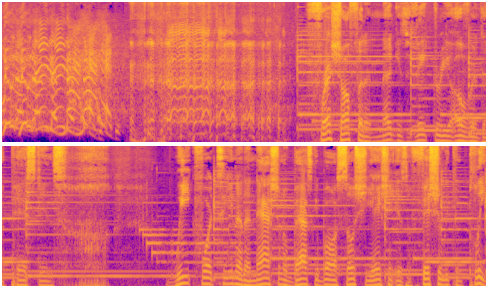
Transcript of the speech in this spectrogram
You mad! Fresh off of the Nuggets victory over the Pistons. Week 14 of the National Basketball Association is officially complete.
